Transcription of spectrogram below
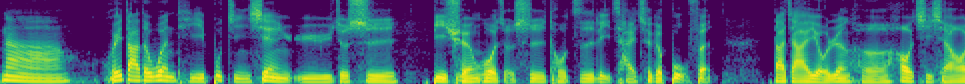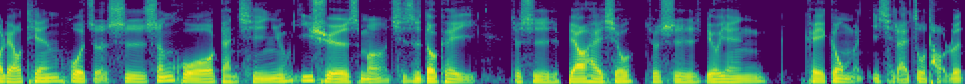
那回答的问题不仅限于就是币圈或者是投资理财这个部分，大家有任何好奇想要聊天，或者是生活、感情、医学什么，其实都可以，就是不要害羞，就是留言可以跟我们一起来做讨论。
